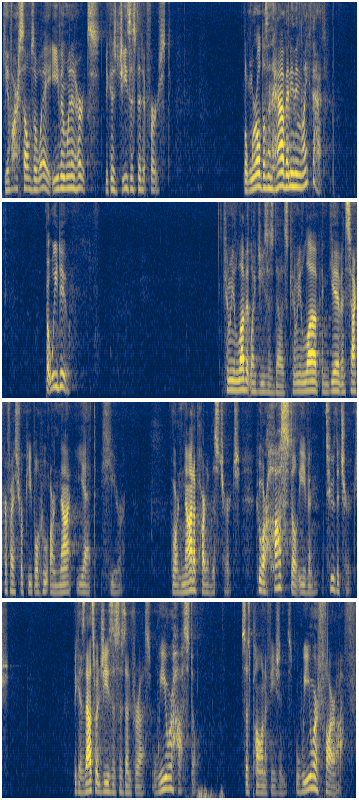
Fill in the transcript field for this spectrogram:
give ourselves away even when it hurts because Jesus did it first. The world doesn't have anything like that, but we do. Can we love it like Jesus does? Can we love and give and sacrifice for people who are not yet here, who are not a part of this church, who are hostile even to the church? Because that's what Jesus has done for us. We were hostile, says Paul in Ephesians. We were far off,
